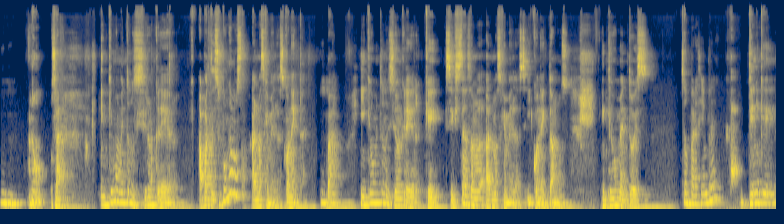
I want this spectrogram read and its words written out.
No, o sea, ¿en qué momento nos hicieron creer? Aparte, supongamos almas gemelas, conectan, va. ¿Y en qué momento nos hicieron creer que si existen almas gemelas y conectamos, en qué momento es... ¿Son para siempre? Tienen que,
